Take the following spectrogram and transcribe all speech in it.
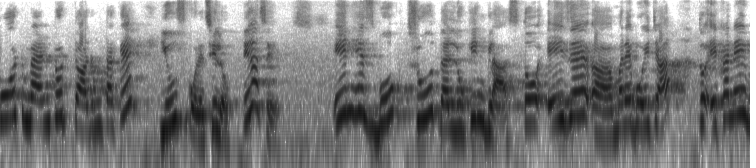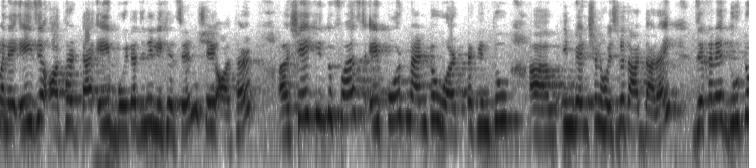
পোর্টম্যান্টো টার্মটাকে ইউজ করেছিল, ঠিক আছে? In his book through the looking glass তো এই যে মানে বইটা, তো এখানেই মানে এই যে অথারটা এই বইটা যিনি লিখেছেন, সেই অথার সেই কিন্তু ফার্স্ট এই পোর্টম্যান্টো ওয়ার্ডটা কিন্তু ইনভেনশন হয়েছিল তার দ্বারাই, যেখানে দুটো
